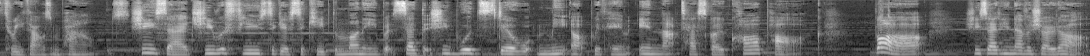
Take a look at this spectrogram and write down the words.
£3,000. She said she refused to give Saqib the money, but said that she would still meet up with him in that Tesco car park. But she said he never showed up.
